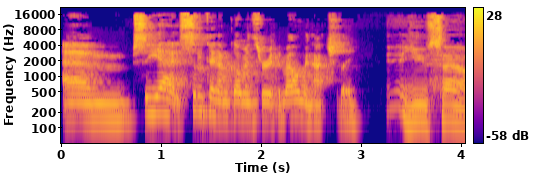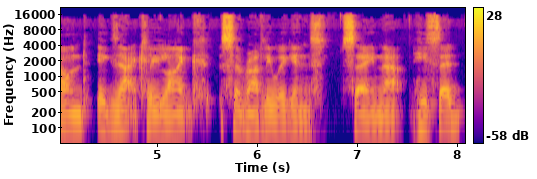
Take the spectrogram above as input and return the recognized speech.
Um, so yeah, it's something I'm going through at the moment, actually. You sound exactly like Sir Bradley Wiggins saying that. He said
